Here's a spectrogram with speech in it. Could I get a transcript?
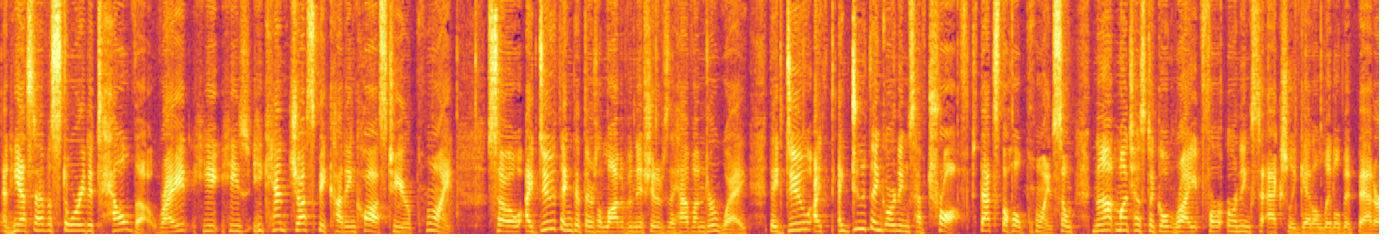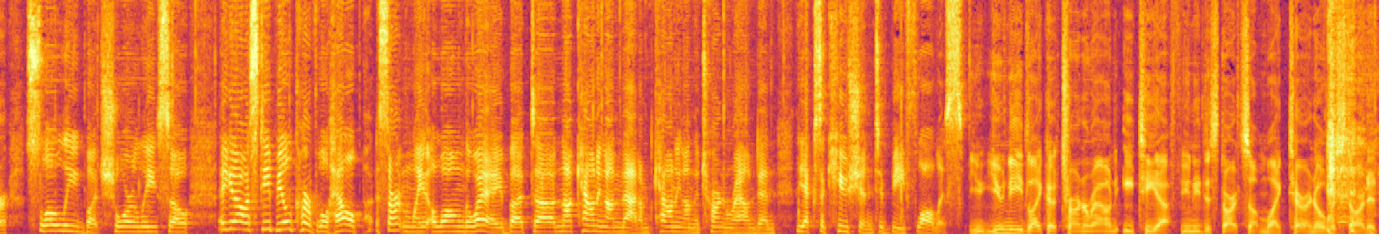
And he has to have a story to tell, though, right? He, he's, he can't just be cutting costs, to your point. So I do think that there's a lot of initiatives they have underway. They do, I, I do think earnings have troughed. That's the whole point. So not much has to go right for earnings to actually get a little bit better, slowly but surely. So, you know, a steep yield curve will help, certainly, along the way, but uh, not counting on that. I'm counting on the turnaround and the execution to be flawless. You, you need like like a turnaround ETF. You need to start something like Terranova started.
